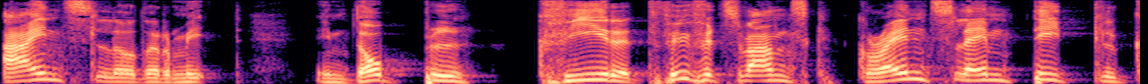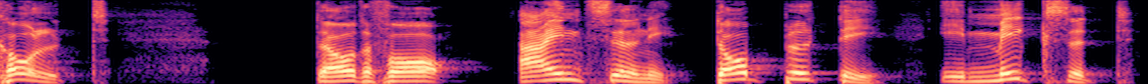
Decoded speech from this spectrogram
Einzel oder mit, im Doppel gefeiert, 25 Grand Slam Titel geholt. Da davon einzelne, doppelte, im Mixed.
